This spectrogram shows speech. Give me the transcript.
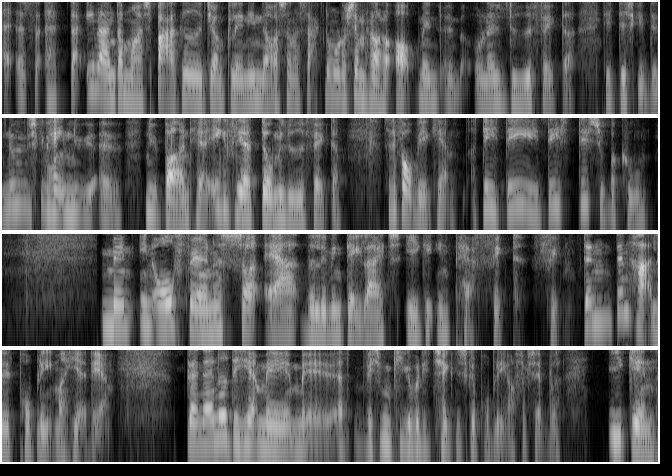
altså, der er en eller anden, der må have sparket John Glenn i nosserne og sagt, nu må du simpelthen holde op med øh, underlige lydeffekter. Det, det skal, det, nu skal vi have en ny, øh, ny Bond her, ikke flere dumme lydeffekter. Så det får vi ikke her. Og det, det, det, det er super cool. Men in all fairness, så er The Living Daylights ikke en perfekt film. Den, den har lidt problemer her og der. Blandt andet det her med, med at hvis man kigger på de tekniske problemer for eksempel. Igen,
